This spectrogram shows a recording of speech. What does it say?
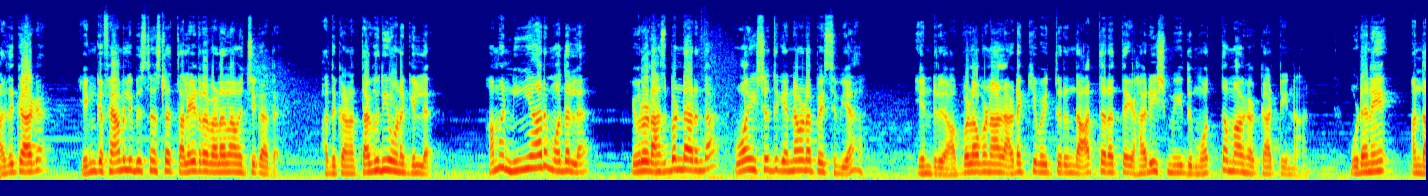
அதுக்காக எங்கள் ஃபேமிலி பிஸ்னஸில் தலையிடுற வேலைலாம் வச்சுக்காத. அதுக்கான தகுதியும் உனக்கு இல்லை. ஆமாம் நீ யார் முதல்ல? இவளோட ஹஸ்பண்டாக இருந்தால் உன் இஷ்டத்துக்கு என்ன வேணால் பேசுவியா? என்று அவ்வளவு நாள் அடக்கி வைத்திருந்த ஆத்திரத்தை ஹரிஷ் மீது மொத்தமாக காட்டினான். உடனே அந்த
